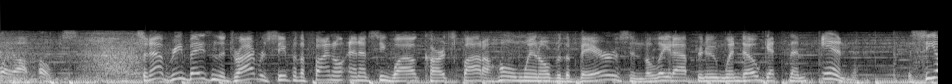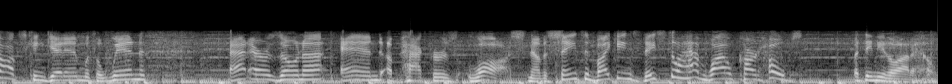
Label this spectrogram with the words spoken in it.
playoff hopes. So now Green Bay's in the driver's seat for the final NFC wild card spot. A home win over the Bears in the late afternoon window gets them in. The Seahawks can get in with a win at Arizona and a Packers loss. Now the Saints and Vikings, they still have wild card hopes, but they need a lot of help.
